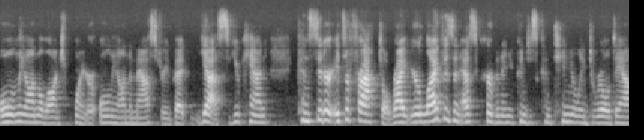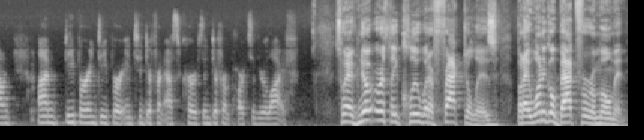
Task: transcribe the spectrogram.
only on the launch point or only on the mastery. But yes, you can consider it's a fractal, right? Your life is an S curve, and then you can just continually drill down um, deeper and deeper into different S curves and different parts of your life. So I have no earthly clue what a fractal is, but I want to go back for a moment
